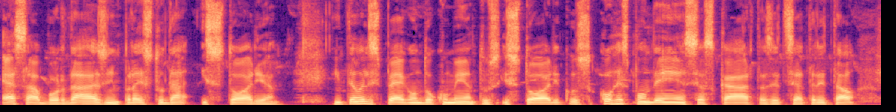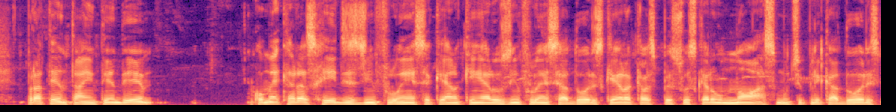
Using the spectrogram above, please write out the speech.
essa abordagem para estudar história. Então eles pegam documentos históricos, correspondências, cartas, etc. e tal, para tentar entender como é que eram as redes de influência, quem eram, quem eram os influenciadores, quem eram aquelas pessoas que eram nós, multiplicadores,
